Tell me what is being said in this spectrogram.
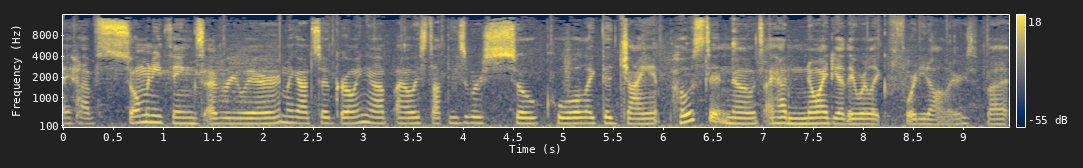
I have so many things everywhere. Oh my god, so growing up, I always thought these were so cool. Like the giant post-it notes. I had no idea they were like $40, but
